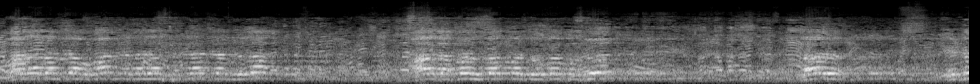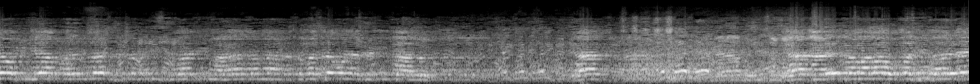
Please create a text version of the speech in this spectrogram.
महाराजांच्या अवमान करणाऱ्या सगळ्यांच्या विरोधात आज आपण हुतात्मा चौकापासून तर गेट ऑफ इंडियापर्यंत छत्रपती शिवाजी महाराजांना नतमस्तक होण्यासाठी इथं आलो. या या कार्यक्रमाला उपस्थित झालेले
